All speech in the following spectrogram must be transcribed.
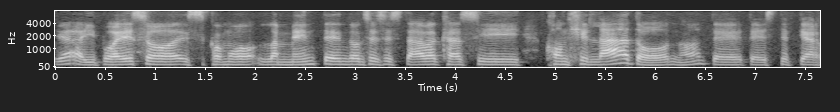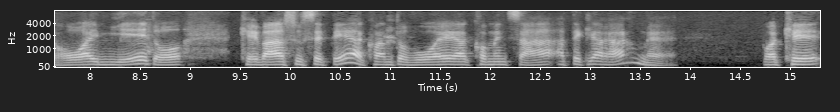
Ya, y por eso es como la mente entonces estaba casi congelado, ¿no? De, de este terror y miedo que va a suceder cuando voy a comenzar a declararme. Porque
